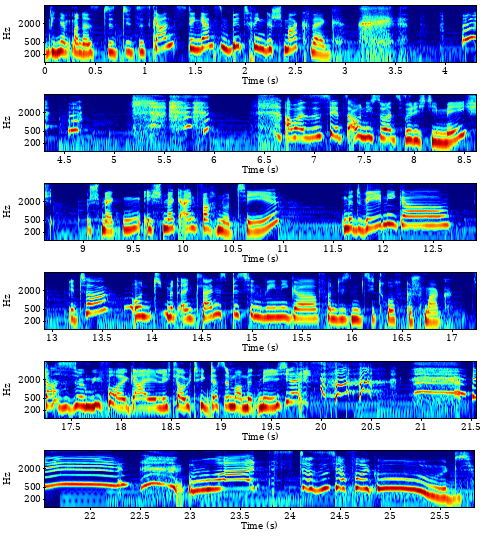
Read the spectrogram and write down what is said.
wie nennt man das? Dieses ganz, den ganzen bitteren Geschmack weg. aber es ist jetzt auch nicht so, als würde ich die Milch schmecken. Ich schmecke einfach nur Tee. Mit weniger bitter und mit ein kleines bisschen weniger von diesem Zitrusgeschmack. Das ist irgendwie voll geil. Ich glaube, ich trinke das immer mit Milch jetzt. What? Das ist ja voll gut.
